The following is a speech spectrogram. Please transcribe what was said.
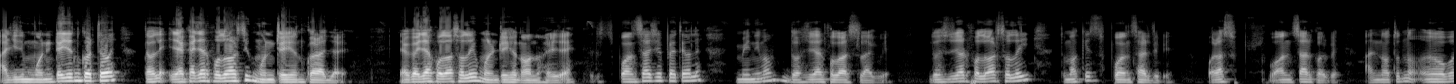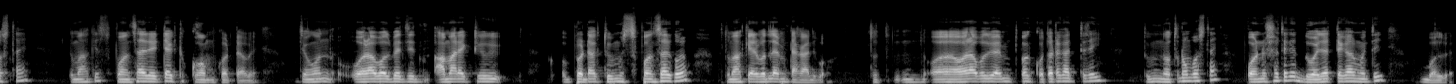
আর যদি মনিটাইজেশন করতে হয়, তাহলে এক হাজার ফলোয়ার্সই মনিটাইজেশন করা যায়। এক হাজার ফলোয়ার্স হলেই মনিটাইজেশন অন হয়ে যায়। স্পন্সারশিপ পেতে হলে মিনিমাম দশ হাজার ফলোয়ার্স লাগবে। দশ হাজার ফলোয়ার্স হলেই তোমাকে স্পন্সার দেবে। ওরা স্পন্সার করবে। আর নতুন অবস্থায় তোমাকে স্পন্সার রেটটা একটু কম করতে হবে। যেমন ওরা বলবে যে, আমার একটি প্রোডাক্ট তুমি স্পন্সার করো, তোমাকে এর বদলে আমি টাকা দেবো। তো ওরা- বলবে, আমি তোমাকে কত টাকা দিতে চাই? তুমি নতুন অবস্থায় পনেরোশো থেকে দু হাজার টাকার মধ্যেই বলবে।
